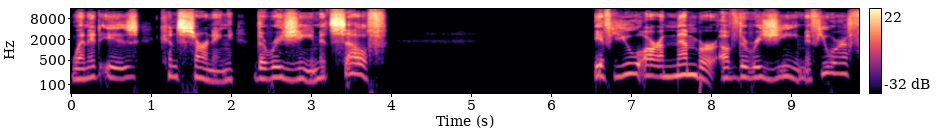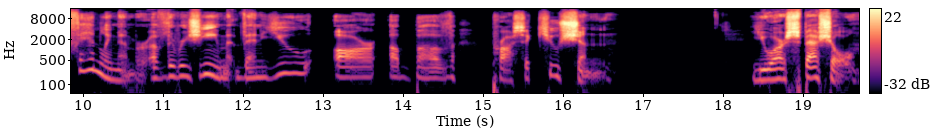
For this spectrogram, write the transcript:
when it is concerning the regime itself. If you are a member of the regime, if you are a family member of the regime, then you are above prosecution. You are special.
